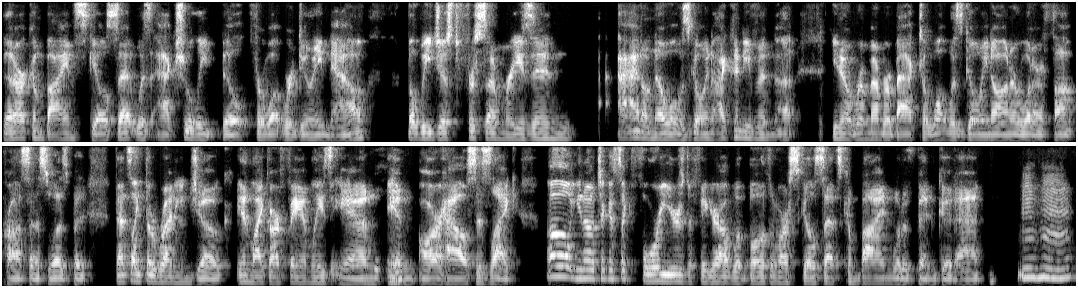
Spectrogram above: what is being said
that our combined skill set was actually built for what we're doing now. But we just, for some reason, I don't know what was going on. I couldn't even, uh, you know, remember back to what was going on or what our thought process was. But that's like the running joke in like our families and mm-hmm. in our house is like, oh, you know, it took us like four years to figure out what both of our skill sets combined would have been good at. Mm-hmm.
